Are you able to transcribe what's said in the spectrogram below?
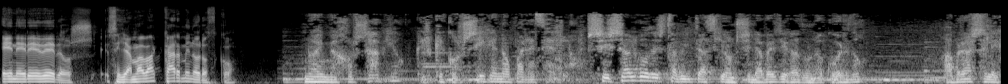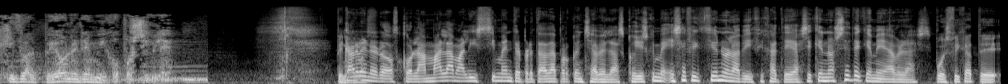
En Herederos se llamaba Carmen Orozco. No hay mejor sabio que el que consigue no parecerlo. Si salgo de esta habitación sin haber llegado a un acuerdo, habrás elegido al peor enemigo posible. Carmen. Orozco, la mala malísima interpretada por Concha Velasco. Y es que me- esa ficción no la vi, fíjate, así que no sé de qué me hablas. Pues fíjate,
